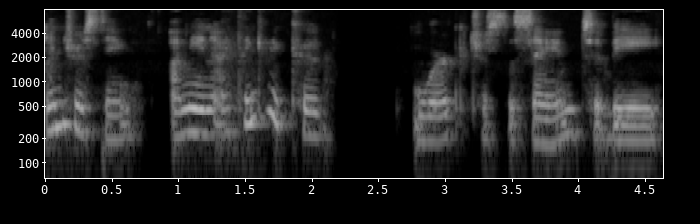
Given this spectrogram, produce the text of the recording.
interesting. I mean, I think it could work just the same to be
